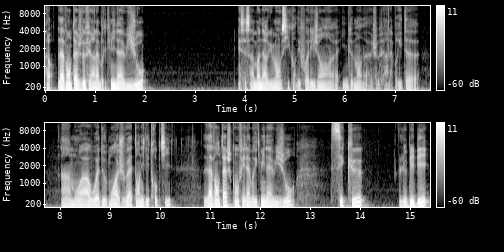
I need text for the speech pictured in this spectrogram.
Alors, l'avantage de faire un abrit milah à 8 jours, et ça c'est un bon argument aussi, quand des fois les gens, euh, ils me demandent, euh, je veux faire un abrit euh, à un mois ou à deux mois, je veux attendre, il est trop petit. L'avantage quand on fait l'abrit milah à 8 jours, c'est que le bébé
